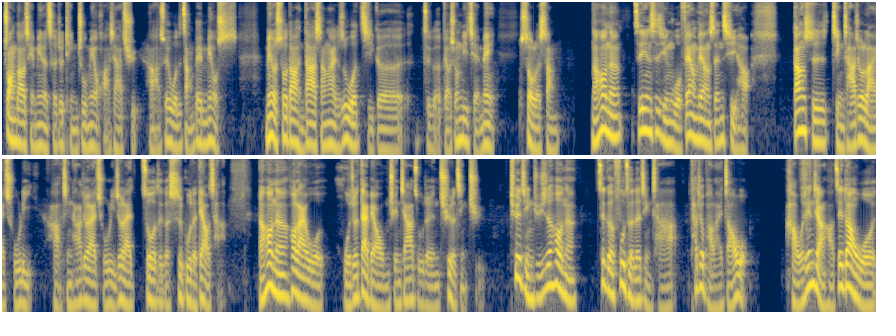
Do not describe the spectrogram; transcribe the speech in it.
撞到前面的车就停住，没有滑下去啊，所以我的长辈没有没有受到很大的伤害，可是我几个这个表兄弟姐妹受了伤。然后呢，这件事情我非常非常生气哈。当时警察就来处理，好，警察就来处理，就来做这个事故的调查。然后呢，后来我我就代表我们全家族的人去了警局。去了警局之后呢，这个负责的警察他就跑来找我。好，我先讲哈，这段我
